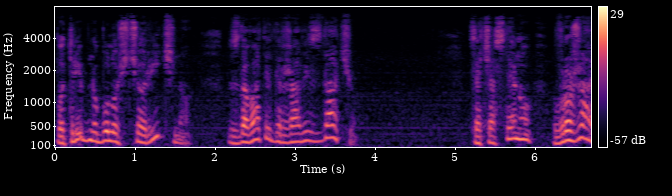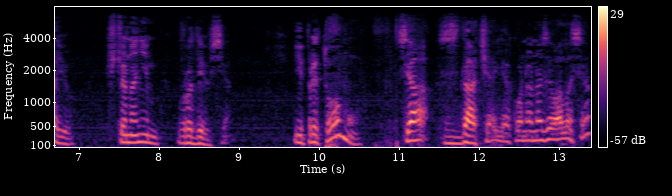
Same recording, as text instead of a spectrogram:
потрібно було щорічно здавати державі здачу. Це частину врожаю, що на нім вродився. І при тому ця здача, як вона називалася,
